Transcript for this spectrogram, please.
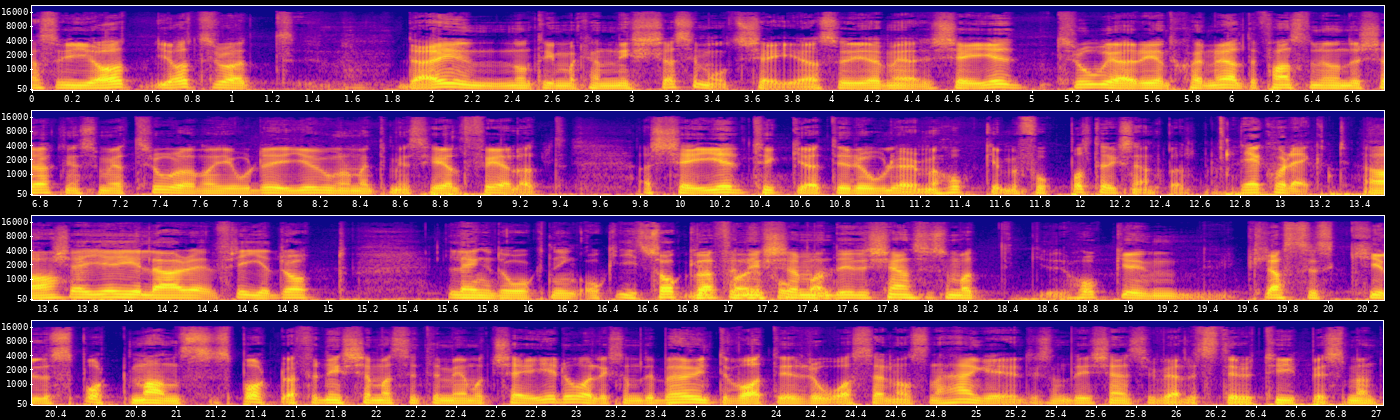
Alltså jag, jag tror att det är ju någonting man kan nischa sig mot tjejer. Alltså jag menar, tjejer tror jag rent generellt, det fanns en undersökning som jag tror att man gjorde i Djurgården om jag inte minns helt fel att att tjejer tycker att det är roligare med hockey med fotboll till exempel. Det är korrekt. Ja. Tjejer gillar friidrott, längdåkning och ishockey Varför nischar man, det, det känns ju som att hockey är en klassisk killsport, manssport Varför nischar man sig inte mer mot tjejer då liksom? Det behöver ju inte vara att det är rosa eller någon sån här grej liksom. Det känns ju väldigt stereotypiskt men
